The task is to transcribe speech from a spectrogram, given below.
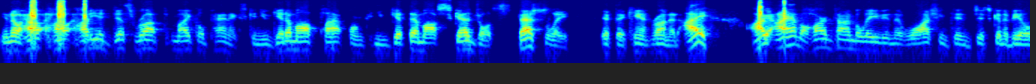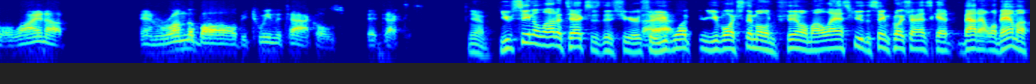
you know, how, how, how do you disrupt Michael Penix? Can you get them off platform? Can you get them off schedule, especially if they can't run it? I, I, I have a hard time believing that Washington's just going to be able to line up and run the ball between the tackles at Texas. Yeah, you've seen a lot of Texas this year, so you've watched you've watched them on film. I'll ask you the same question I asked about Alabama.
